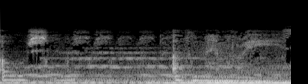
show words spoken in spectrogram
ocean of memories.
